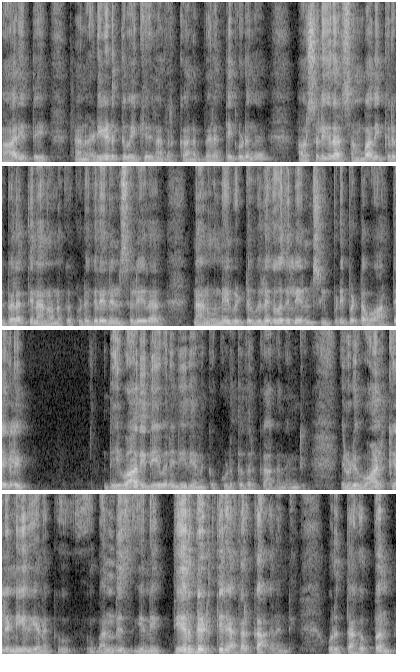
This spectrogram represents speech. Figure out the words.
காரியத்தை நான் அடியெடுத்து வைக்கிறேன். அதற்கான பலத்தை கொடுங்க. அவர் சொல்லுகிறார் சம்பாதிக்கிற பலத்தை நான் உனக்கு கொடுக்கிறேன் என்று சொல்கிறார் நான் உன்னை விட்டு விலகுவதில்லை என்று இப்படிப்பட்ட வார்த்தைகளை தெய்வாதி தேவனை நீர் எனக்கு கொடுத்ததற்காக நன்றி. என்னுடைய வாழ்க்கையில் நீர் எனக்கு வந்து என்னை தேர்ந்தெடுத்தீரே அதற்காக நன்றி. ஒரு தகப்பன்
